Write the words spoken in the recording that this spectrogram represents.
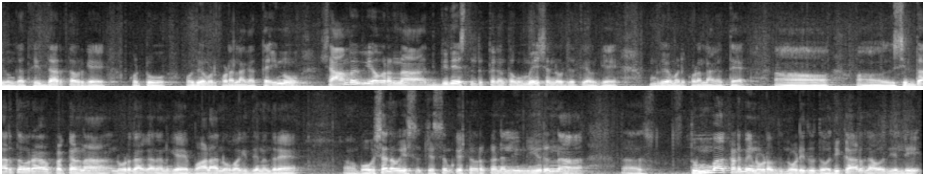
ದಿವಂಗತ ಸಿದ್ಧಾರ್ಥ ಅವ್ರಿಗೆ ಕೊಟ್ಟು ಮದುವೆ ಮಾಡಿಕೊಡಲಾಗುತ್ತೆ. ಇನ್ನು ಶಾಂಭವಿ ಅವರನ್ನು ವಿದೇಶದಲ್ಲಿರ್ತಕ್ಕಂಥ ಉಮೇಶ್ ಅನ್ನೋರ ಜೊತೆ ಅವ್ರಿಗೆ ಮದುವೆ ಮಾಡಿಕೊಡಲಾಗುತ್ತೆ. ಸಿದ್ಧಾರ್ಥ ಅವರ ಪ್ರಕರಣ ನೋಡಿದಾಗ ನನಗೆ ಭಾಳ ನೋವಾಗಿದ್ದೇನೆಂದರೆ ಬಹುಶಃ ನಾವು ಎಸ್ ಎಸ್ ಎಂ ಕೃಷ್ಣವರ ಕಣ್ಣಲ್ಲಿ ನೀರನ್ನು ತುಂಬ ಕಡಿಮೆ ನೋಡೋದು ನೋಡಿದ್ದು ಅಧಿಕಾರದ ಅವಧಿಯಲ್ಲಿ.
